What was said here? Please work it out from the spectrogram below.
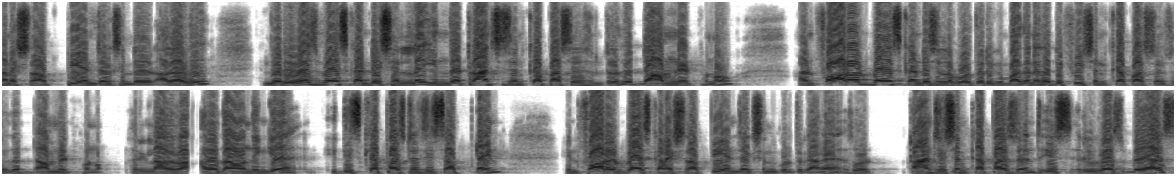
connection of PN junction அதாவது இந்த ரிவர்ஸ் பேஸ் கண்டிஷன்ல இந்த டிரான்சிஷன் கெப்பாசிட்டன்ஸ்ன்றது டாமினேட் பண்ணும். அண்ட் ஃபார்வர்ட் பேஸ் கண்டிஷன்ல பொறுத்த வரைக்கும் பார்த்தீங்கன்னா இந்த டிஃபியூஷன் கெப்பாசிட்டன்ஸ் வந்து டாமினேட் பண்ணும். சரிங்களா? அதுதான் அதுதான் வந்து இங்க this capacitance is obtained in forward bias connection of PN junction கொடுத்துருக்காங்க. So transition capacitance is reverse bias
